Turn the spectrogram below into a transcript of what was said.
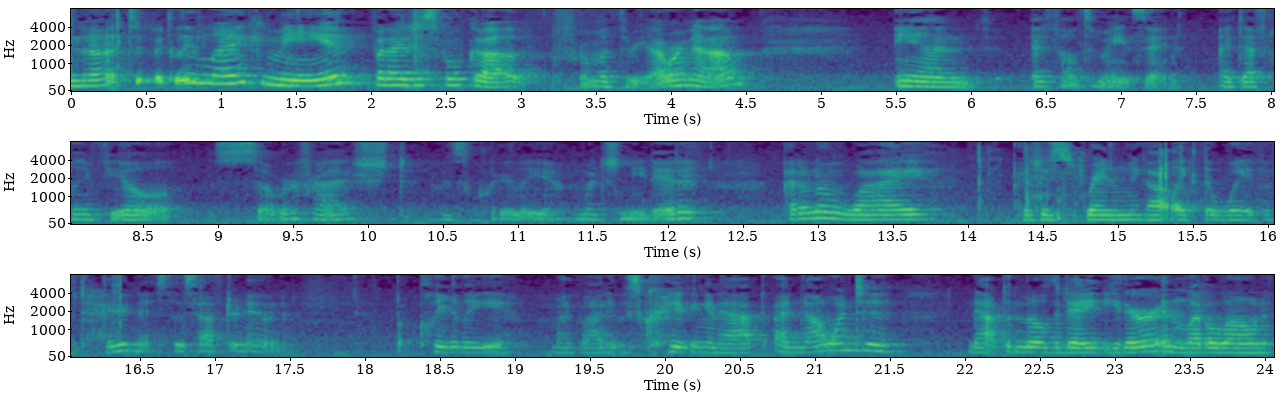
Not typically like me, but I just woke up from a three hour nap and it felt amazing. I definitely feel so refreshed. It was clearly much needed. I don't know why I just randomly got like the wave of tiredness this afternoon, but clearly my body was craving a nap. I'm not one to nap in the middle of the day either, and let alone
